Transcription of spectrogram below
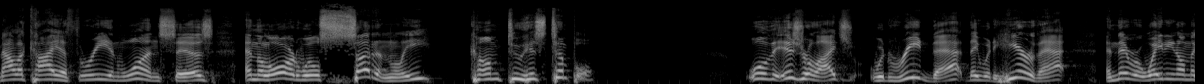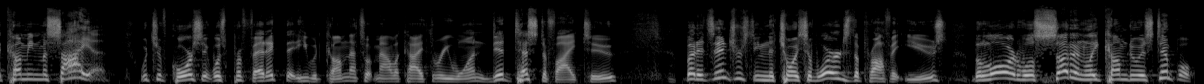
Malachi 3 and 1 says, And the Lord will suddenly come to his temple. Well, the Israelites would read that, they would hear that, and they were waiting on the coming Messiah, which of course it was prophetic that he would come. That's what Malachi 3 1 did testify to. But it's interesting the choice of words the prophet used. The Lord will suddenly come to his temple.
